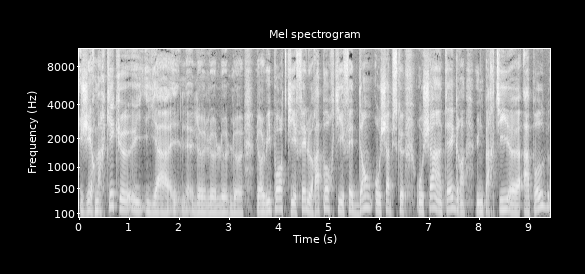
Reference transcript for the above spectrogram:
j'ai remarqué que il y a le, le, le, le, le report qui est fait, le rapport qui est fait dans Ocha, puisque Ocha intègre une partie euh, Apple,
